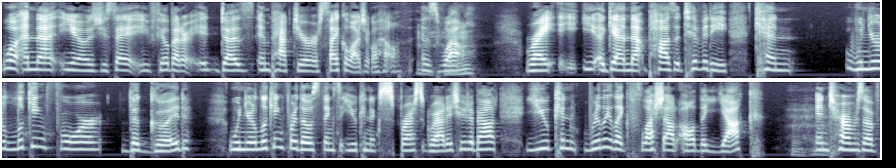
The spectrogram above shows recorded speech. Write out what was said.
Well, and that, you know, as you say, you feel better. It does impact your psychological health as mm-hmm. well, right? Again, that positivity can, when you're looking for the good, when you're looking for those things that you can express gratitude about, you can really like flush out all the yuck Mm-hmm. in terms of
